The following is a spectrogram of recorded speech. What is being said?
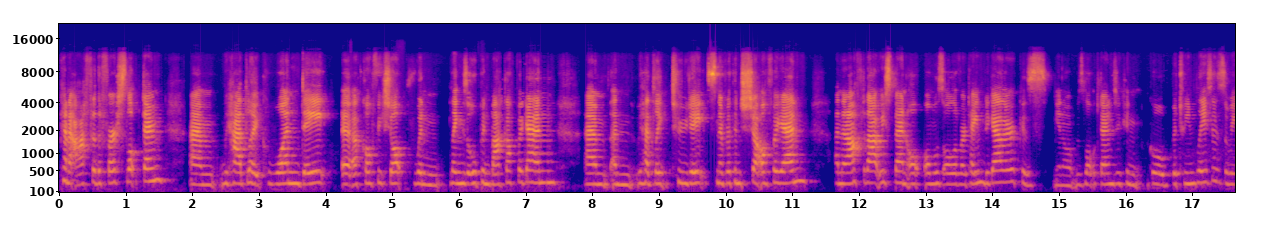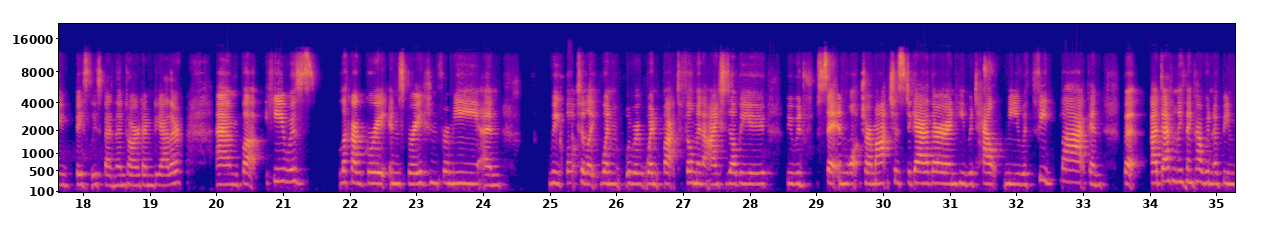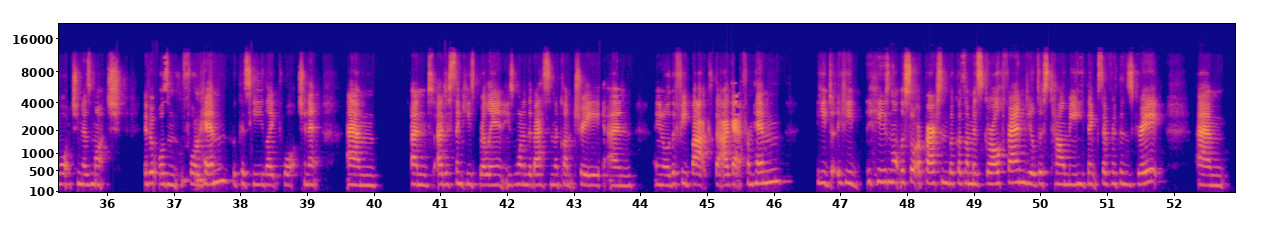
kind of after the first lockdown. Um, we had like one date at a coffee shop when things opened back up again. Um, and we had like two dates and everything shut off again. And then after that, we spent all, almost all of our time together because, you know, it was lockdowns, you can go between places. So we basically spent the entire time together. Um, but he was like a great inspiration for me. And we got to like when we were, went back to filming at ICW, we would sit and watch our matches together and he would help me with feedback. And but I definitely think I wouldn't have been watching as much if it wasn't for him because he liked watching it. Um, and I just think he's brilliant. He's one of the best in the country, and you know the feedback that I get from him. He he he's not the sort of person because I'm his girlfriend. He'll just tell me he thinks everything's great. Um,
